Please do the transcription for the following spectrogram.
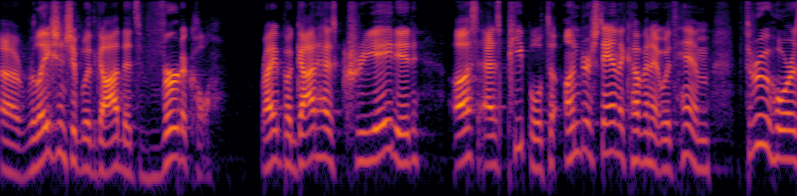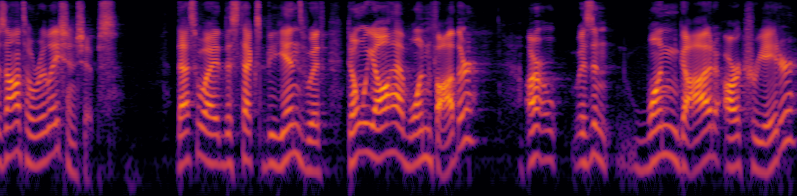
a, relationship with God that's vertical, right? But God has created us as people to understand the covenant with Him through horizontal relationships. That's why this text begins with Don't we all have one Father? Aren't, isn't one God our Creator?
